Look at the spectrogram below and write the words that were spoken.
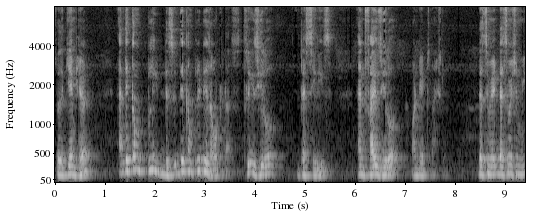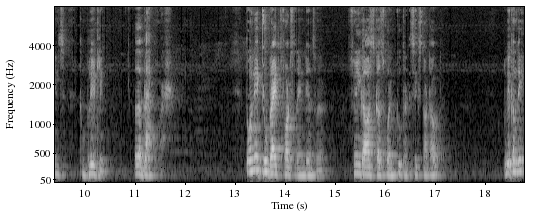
So they came here and they complete this they completely routed us. 3-0 test series and 5-0 one day international. Decimation, decimation means completely. It was a black wash. The only two bright spots for the Indians were Sunil Gavaskar scoring 236 not out to become the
